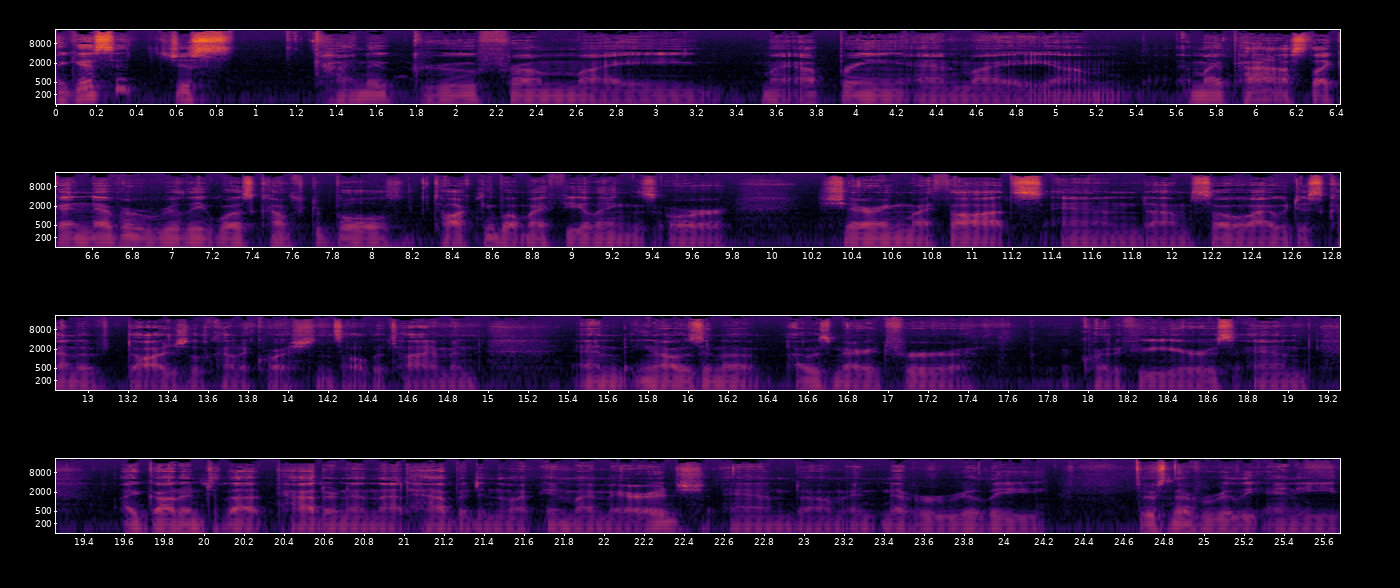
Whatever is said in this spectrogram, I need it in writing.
I guess it just kind of grew from my my upbringing and my um, and my past. Like i never really was comfortable talking about my feelings or sharing my thoughts, and um, so I would just kind of dodge those kind of questions all the time. And and you know, I was in a I was married for quite a few years, and I got into that pattern and that habit in my in my marriage, and um, and never really there's never really any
